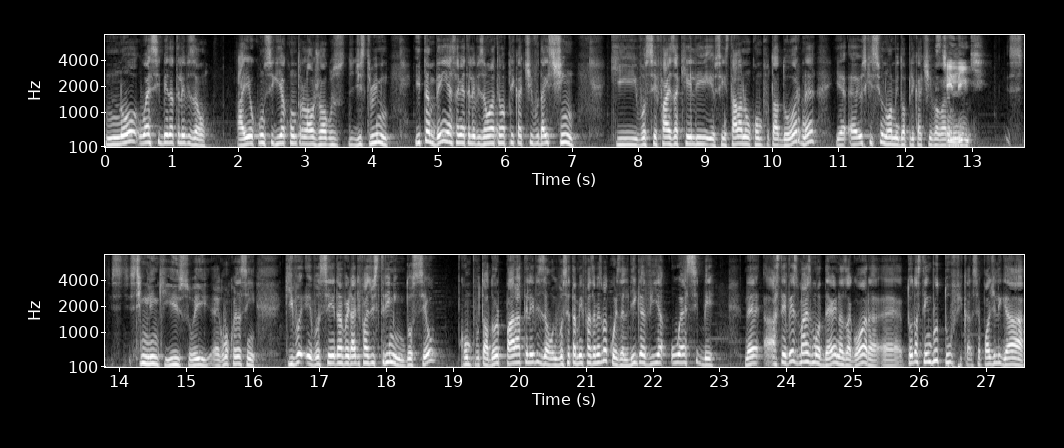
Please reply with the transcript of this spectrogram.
no USB da televisão. Aí eu conseguia controlar os jogos de streaming. E também essa minha televisão ela tem um aplicativo da Steam, que você faz aquele. Você instala no computador, né? E é, eu esqueci o nome do aplicativo agora. Steam Link. Steam Link, isso aí, é alguma coisa assim. Que você, na verdade, faz o streaming do seu computador para a televisão. E você também faz a mesma coisa, liga via USB. Né? As TVs mais modernas agora, é, todas têm Bluetooth, cara. Você pode ligar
